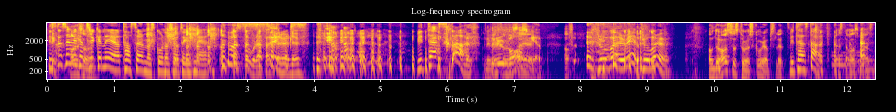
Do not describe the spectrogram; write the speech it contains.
Vi ska se om vi det kan trycka ner era tassar i de här skorna som jag har tagit med. Det var stora fötter hör du. Vi testar. Vet Spelar du basket? Ja. Provar du det? Provar du? Om du har så stora skor, absolut. Vi testar. Testa vad som helst.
